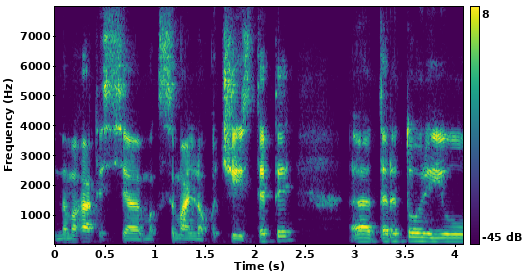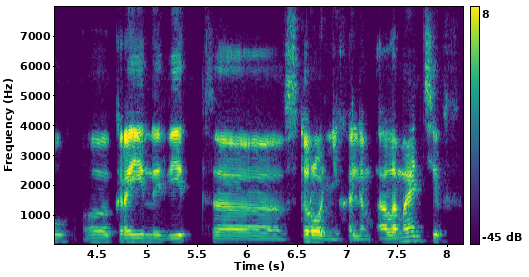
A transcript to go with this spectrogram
намагатися максимально очистити е, територію е, країни від е, сторонніх елементів.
